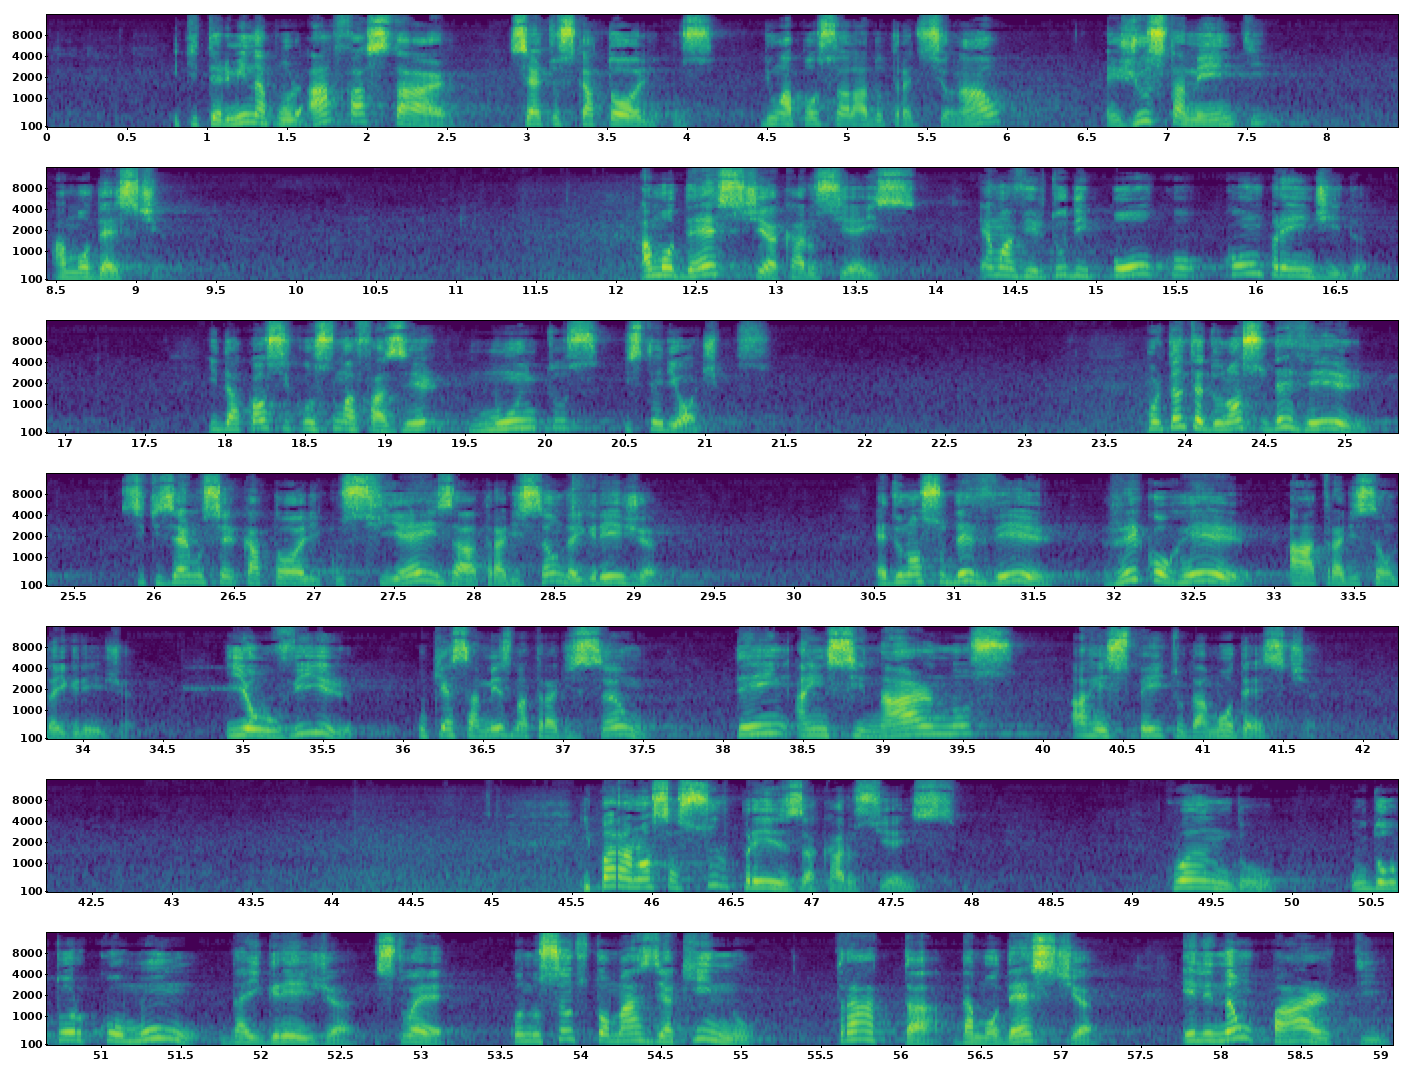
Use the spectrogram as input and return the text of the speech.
e que termina por afastar certos católicos de um apostolado tradicional é justamente a modéstia. A modéstia, caros fiéis, é uma virtude pouco compreendida e da qual se costuma fazer muitos estereótipos. Portanto, é do nosso dever, se quisermos ser católicos fiéis à tradição da Igreja, é do nosso dever recorrer à tradição da igreja e ouvir o que essa mesma tradição tem a ensinar-nos a respeito da modéstia. E para nossa surpresa, caros fiéis, quando o doutor comum da igreja, isto é, quando Santo Tomás de Aquino trata da modéstia, ele não parte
